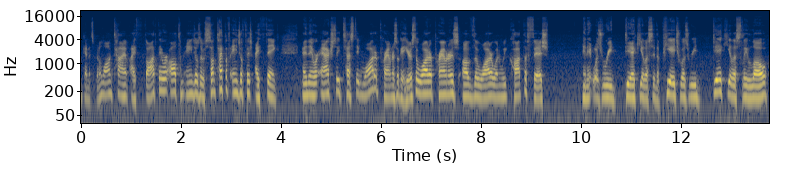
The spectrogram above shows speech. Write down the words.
again, it's been a long time. I thought they were Altum angels. There was some type of angelfish, I think. And they were actually testing water parameters. Okay, here's the water parameters of the water when we caught the fish. And it was ridiculously, the pH was ridiculously low.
